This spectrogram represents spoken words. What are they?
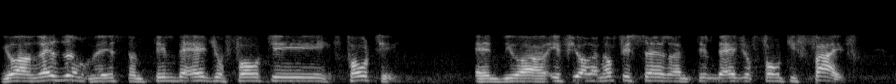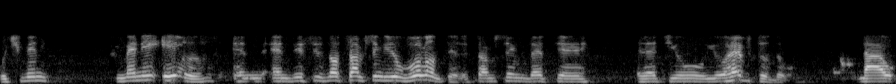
you are reservist until the age of 40, 40. And you are, if you are an officer until the age of 45, which means many years, and, and this is not something you volunteer, it's something that, uh, that you, you have to do. Now,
